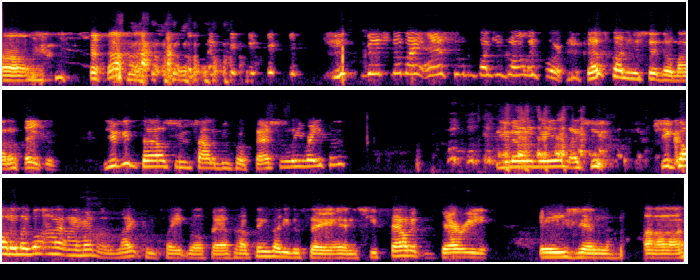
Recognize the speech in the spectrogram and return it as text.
Um, bitch, nobody asked you what the fuck you calling for. That's funny as shit though, by the way, 'cause you can tell she was trying to be professionally racist. You know what I mean? Like she she called it like, well, I, I have a light complaint real fast. I have things I need to say, and she sounded very Asian. Uh,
